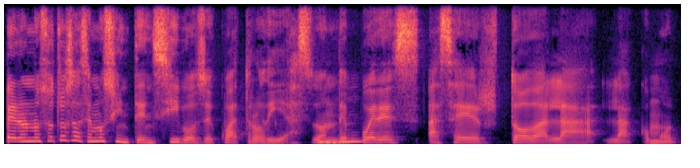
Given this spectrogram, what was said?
Pero nosotros hacemos intensivos de cuatro días, donde puedes hacer toda la, la como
